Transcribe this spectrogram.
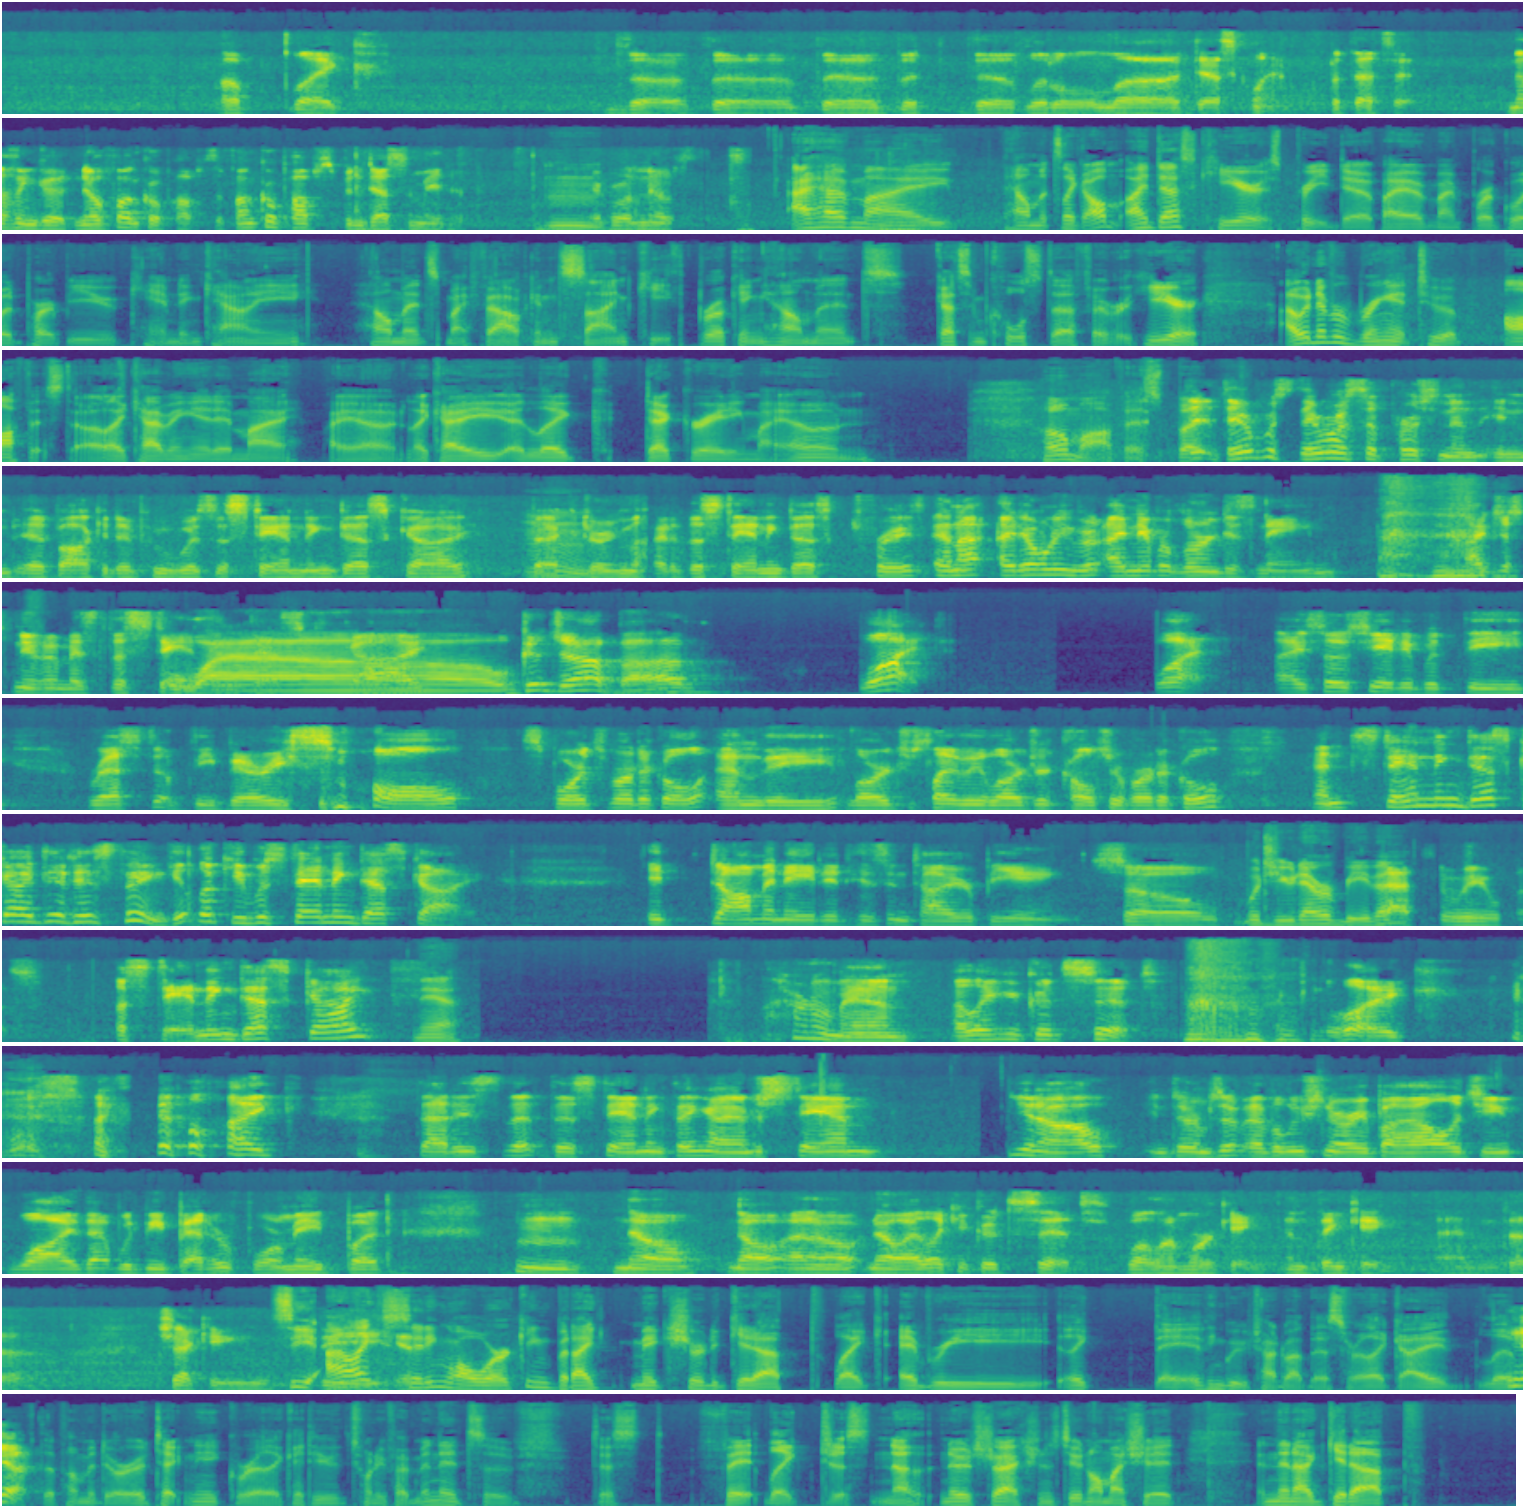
up like the the the the, the little uh, desk lamp. But that's it. Nothing good. No Funko Pops. The Funko Pops have been decimated. Mm. Everyone knows. I have my helmets. Like all my desk here is pretty dope. I have my Brookwood, Parkview, Camden County helmets, my Falcon signed Keith Brooking helmet. Got some cool stuff over here. I would never bring it to an office though. I like having it in my my own. Like I, I like decorating my own home office. But there was there was a person in, in Vocativ who was a standing desk guy back Mm. during the height of the standing desk phrase, and I, I don't even I never learned his name. I just knew him as the standing desk guy. Wow, good job, Bob. What? What? I associated with the rest of the very small sports vertical and the large, slightly larger culture vertical. And standing desk guy did his thing. Look, he was standing desk guy. It dominated his entire being. So would you never be that? that's who he was. A standing desk guy? Yeah. I don't know, man. I like a good sit. Like I feel like that is that the standing thing. I understand, you know, in terms of evolutionary biology, why that would be better for me. But hmm, no, no, no, no. I like a good sit while I'm working and thinking and uh, checking. See, the- I like sitting while working, but I make sure to get up like every like I think we've talked about this where like I live Yeah. the Pomodoro technique where like I do 25 minutes of just fit like just no no distractions doing all my shit and then I get up,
